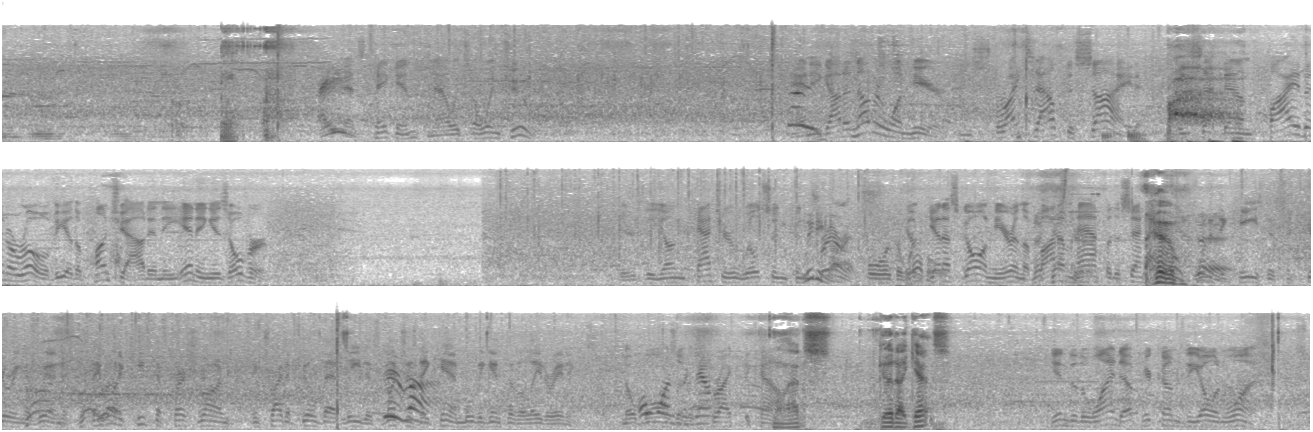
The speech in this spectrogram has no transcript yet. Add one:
That's taken. Now it's 0-2. And he got another one here. He strikes out the side. He set down five in a row via the punch out, and the inning is over. Here's the young catcher, Willson Leading Contreras. for the He'll get us going here in the The bottom catcher. half of the second. Who? One of the keys to securing a win, they want to keep the pressure on and try to build that lead as much as they can moving into the later innings. No balls and a strike to count. Well, that's good, I guess. Into the windup. Here comes the 0 and 1.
